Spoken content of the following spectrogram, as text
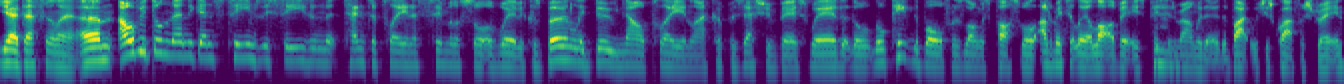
Yeah, definitely. Um, how have you done then against teams this season that tend to play in a similar sort of way? Because Burnley do now play in like a possession-based way that they'll they'll keep the ball for as long as possible. Admittedly, a lot of it is pissing Mm. around with it at the back, which is quite frustrating.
